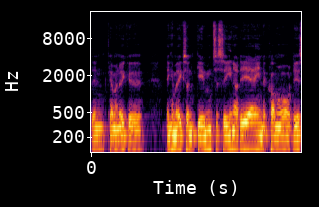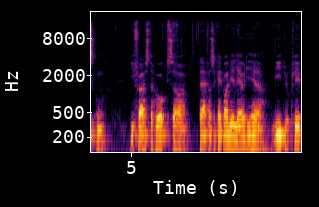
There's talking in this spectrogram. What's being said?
Den kan man ikke, øh, den kan man ikke sådan gemme til senere. Det er en, der kommer over disken i første hug, så derfor så kan jeg godt lide at lave de her videoklip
